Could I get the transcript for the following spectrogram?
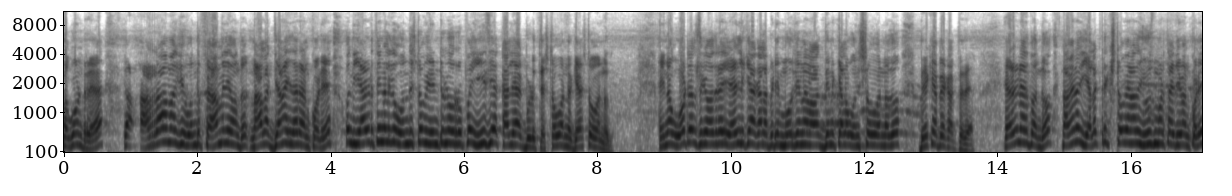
ತಗೊಂಡ್ರೆ, ಆರಾಮಾಗಿ ಒಂದು ಫ್ಯಾಮಿಲಿ ಒಂದು ನಾಲ್ಕು ಜನ ಇದ್ದಾರೆ ಅಂದ್ಕೊಳ್ಳಿ ಒಂದು ಎರಡು ತಿಂಗಳಿಗೆ ಒಂದು ಸ್ಟವ್ ಎಂಟುನೂರು ರೂಪಾಯಿ ಈಸಿಯಾಗಿ ಖಾಲಿ ಆಗಿಬಿಡುತ್ತೆ ಸ್ಟವ್ ಅನ್ನೋ ಗ್ಯಾಸ್ ಸ್ಟವ್ ಅನ್ನೋದು. ಇನ್ನು ಹೋಟೆಲ್ಸ್ಗೆ ಹೋದರೆ ಹೇಳಲಿಕ್ಕೆ ಆಗಲ್ಲ ಬಿಡಿ, ಮೂರು ದಿನ, ನಾಲ್ಕು ದಿನಕ್ಕೆಲ್ಲ ಒಂದು ಸ್ಟವ್ ಅನ್ನೋದು ಬೇಕೇ ಬೇಕಾಗ್ತದೆ. ಎರಡನೇದು ಬಂದು, ನಾವೇನೋ ಎಲೆಕ್ಟ್ರಿಕ್ ಸ್ಟವ್ ಏನಾದರೂ ಯೂಸ್ ಮಾಡ್ತಾ ಇದ್ದೀವಿ ಅಂದ್ಕೊಳ್ಳಿ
